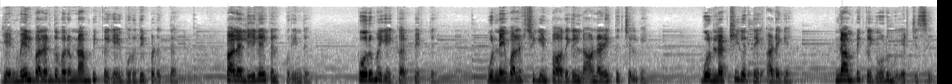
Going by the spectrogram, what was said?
என் மேல் வளர்ந்து வரும் நம்பிக்கையை உறுதிப்படுத்த பல லீலைகள் புரிந்து பொறுமையை கற்பித்து உன்னை வளர்ச்சியின் பாதையில் நான் அழைத்துச் செல்வேன். உன் லட்சியத்தை அடைய நம்பிக்கையோடு முயற்சி செய்.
